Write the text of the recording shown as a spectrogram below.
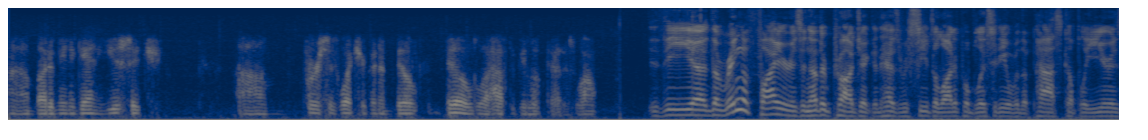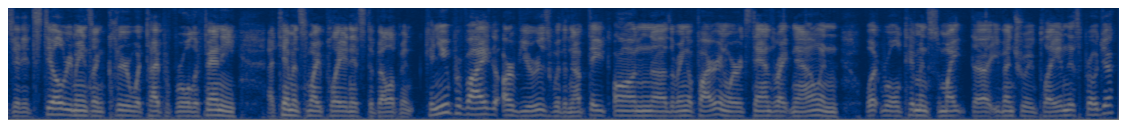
Uh, but I mean, again, usage um, versus what you're going to build build will have to be looked at as well. The uh, the Ring of Fire is another project that has received a lot of publicity over the past couple of years, yet it still remains unclear what type of role, if any, Timmins might play in its development. Can you provide our viewers with an update on uh, the Ring of Fire and where it stands right now, and what role Timmins might uh, eventually play in this project?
